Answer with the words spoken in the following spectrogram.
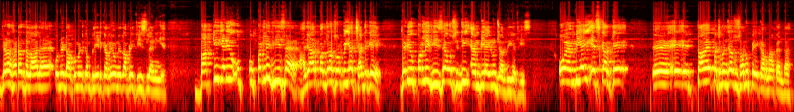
ਜਿਹੜਾ ਸਾਡਾ ਦਲਾਲ ਹੈ, ਉਹਨੇ ਡਾਕੂਮੈਂਟ ਕੰਪਲੀਟ ਕਰਨੇ, ਉਹਨੇ ਤਾਂ ਆਪਣੀ ਫੀਸ ਲੈਣੀ ਹੈ ਬਾਕੀ ਜਿਹੜੀ ਉਪ- ਉੱਪਰਲੀ ਫੀਸ ਹੈ 1000 1500 ਰੁਪਿਆ ਛੱਡ ਕੇ ਜਿਹੜੀ ਉੱਪਰਲੀ ਫੀਸ ਹੈ, ਉਹ ਸਿੱਧੀ ਐਮਬੀਆਈ ਨੂੰ ਜਾਂਦੀ ਹੈ ਫੀਸ ਉਹ ਐਮਬੀਆਈ ਇਸ ਕਰਕੇ, ਇਹ- ਇਹ- ਇਹ- ਤਾਂ ਇਹ 5500 ਸਾਨੂੰ ਪੇ ਕਰਨਾ ਪੈਂਦਾ ਹੈ।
